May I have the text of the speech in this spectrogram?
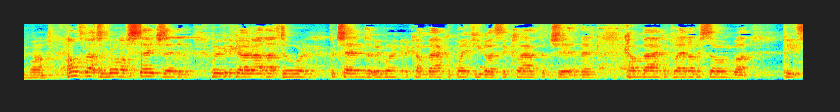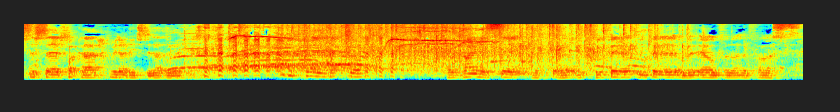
Well, I was about to run off stage then, and we were going to go out that door and pretend that we weren't going to come back and wait for you guys to clap and shit, and then come back and play another song. But Pete's just said, "Fuck that, we don't need to do that, do we?" just play the next song. I'm kind of sick. We've been a, we've been a little bit ill for like the past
